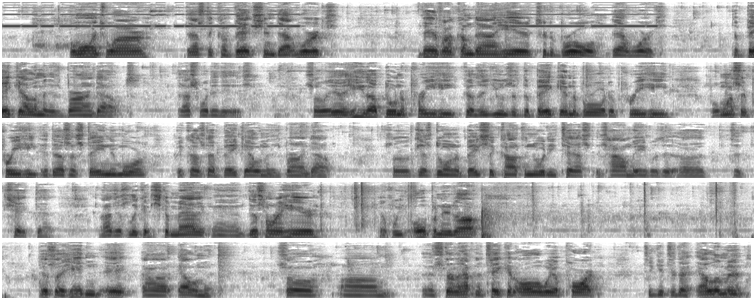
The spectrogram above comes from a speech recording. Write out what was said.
orange wire, that's the convection, that works. Then if I come down here to the broil, that works. The bake element is burned out. That's what it is. So it'll heat up during the preheat because it uses the bake and the broil to preheat. But once it preheat, it doesn't stay anymore because that bake element is burned out. So just doing a basic continuity test is how I'm able to uh, to check that. I just look at the schematic and this one right here, if we open it up, it's a hidden uh, element. So um, instead of having to take it all the way apart to get to that element,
